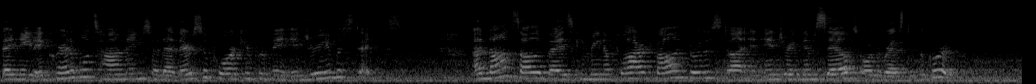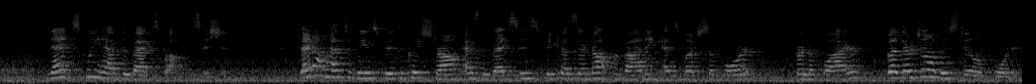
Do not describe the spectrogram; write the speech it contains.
They need incredible timing so that their support can prevent injury and mistakes. A non-solid base can mean a flyer falling through the stunt and injuring themselves or the rest of the group. Next, we have the back spot position. They don't have to be as physically strong as the bases because they're not providing as much support for the flyer, but their job is still important.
